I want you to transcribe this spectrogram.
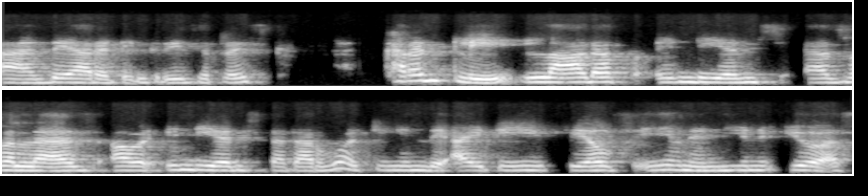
uh, they are at increased risk. Currently, a lot of Indians, as well as our Indians that are working in the IT fields, even in US,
